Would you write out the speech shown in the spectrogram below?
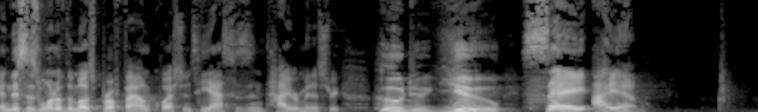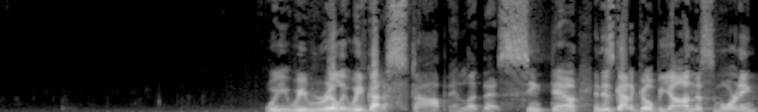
And this is one of the most profound questions he asks his entire ministry. Who do you say I am? We, we really, we've got to stop and let that sink down. And this has got to go beyond this morning.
